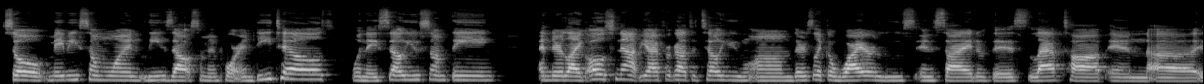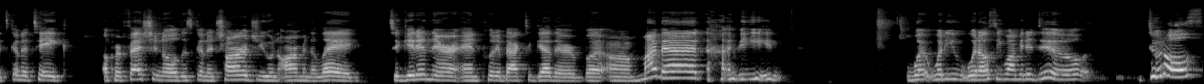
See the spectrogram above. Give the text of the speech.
So maybe someone leaves out some important details when they sell you something and they're like, "Oh snap, yeah, I forgot to tell you um there's like a wire loose inside of this laptop and uh it's going to take a professional that's going to charge you an arm and a leg to get in there and put it back together. But um, my bad. I mean, what what do you what else do you want me to do? Toodles,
